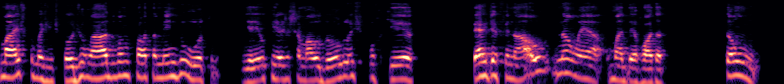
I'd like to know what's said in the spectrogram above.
Mas, como a gente falou de um lado, vamos falar também do outro. E aí eu queria já chamar o Douglas, porque perde a final não é uma derrota tão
